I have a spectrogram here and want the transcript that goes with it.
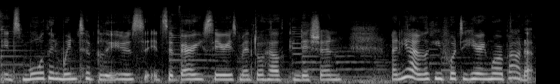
It's more than winter blues, it's a very serious mental health condition, and yeah, I'm looking forward to hearing more about it.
